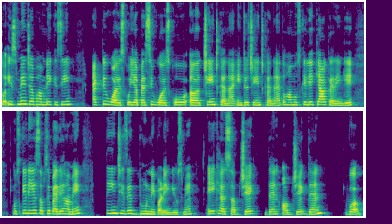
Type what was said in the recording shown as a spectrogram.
तो इसमें जब हमने किसी एक्टिव वॉइस को या पैसिव वॉइस को चेंज uh, करना है इंटरचेंज करना है तो हम उसके लिए क्या करेंगे? उसके लिए सबसे पहले हमें तीन चीज़ें ढूंढनी पड़ेंगी उसमें। एक है subject then object then verb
